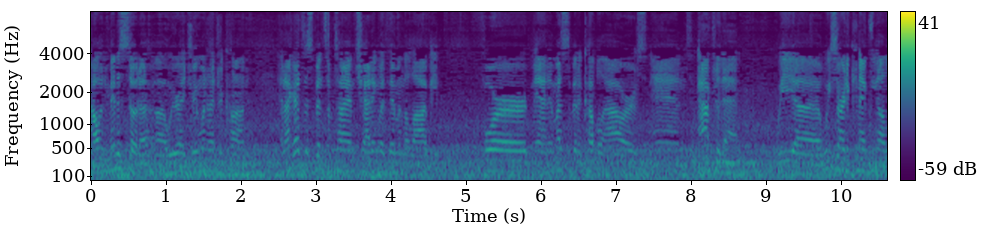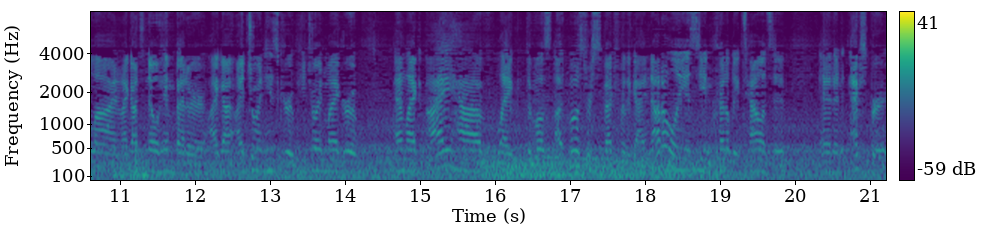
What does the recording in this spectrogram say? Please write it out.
out in Minnesota. Uh, we were at Dream 100 Con, and I got to spend some time chatting with him in the lobby for, man, it must have been a couple hours. And after that, we uh, we started connecting online, and I got to know him better. I got I joined his group, he joined my group, and like I have like the most utmost respect for the guy. Not only is he incredibly talented and an expert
